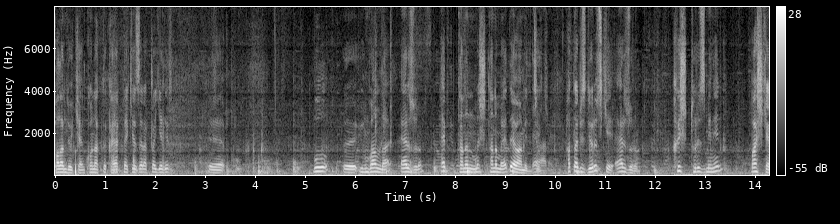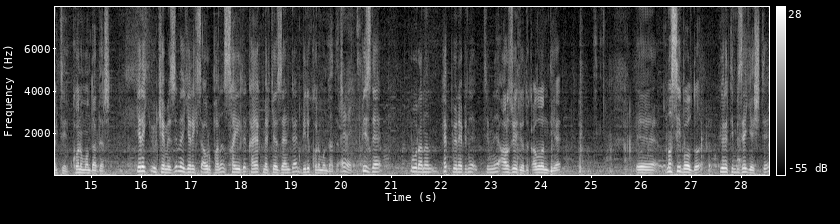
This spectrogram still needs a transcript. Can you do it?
Palandöken, Konaklı, kayak merkezleri akla gelir. Ee, bu e, ünvanla Erzurum hep tanınmış, tanımaya devam edecek. Devam. Hatta biz diyoruz ki Erzurum kış turizminin başkenti konumundadır. Gerek ülkemizin ve gerekse Avrupa'nın sayılı kayak merkezlerinden biri konumundadır. Evet. Biz de buranın hep yönetimini arzu ediyorduk alalım diye. Ee, nasip oldu. Yönetim bize geçti.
